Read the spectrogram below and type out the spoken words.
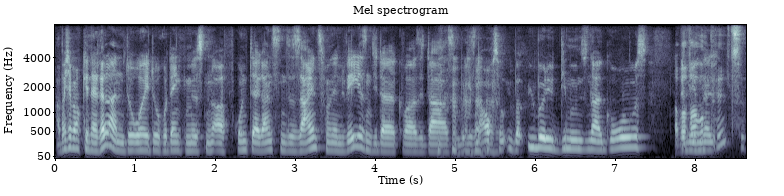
Aber ich habe auch generell an Dorohedoro denken müssen, aufgrund der ganzen Designs von den Wesen, die da quasi da sind. Die sind auch so über, überdimensional groß. Aber warum sind- Pilze?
